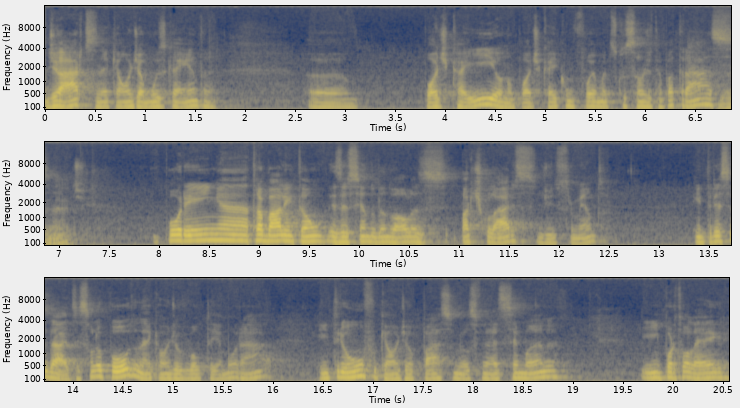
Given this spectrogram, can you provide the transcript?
de artes, né? Que é onde a música entra. Uh, pode cair ou não pode cair, como foi uma discussão de tempo atrás. Né? Porém, uh, trabalho então exercendo, dando aulas particulares de instrumento em três cidades: em São Leopoldo, né, que é onde eu voltei a morar, em Triunfo, que é onde eu passo meus finais de semana, e em Porto Alegre,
